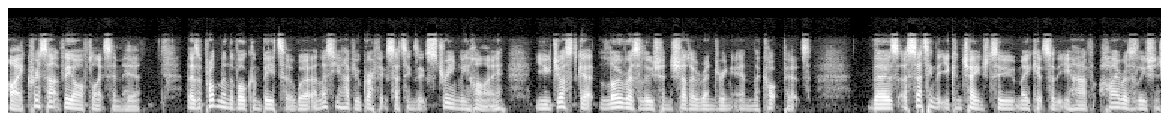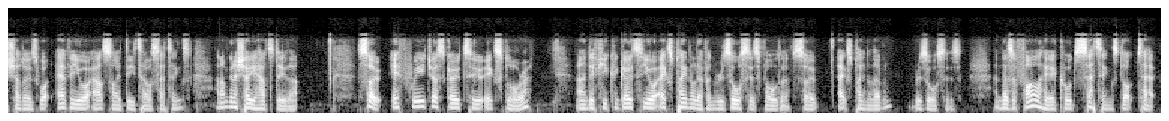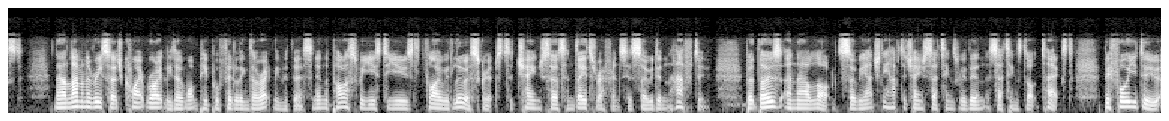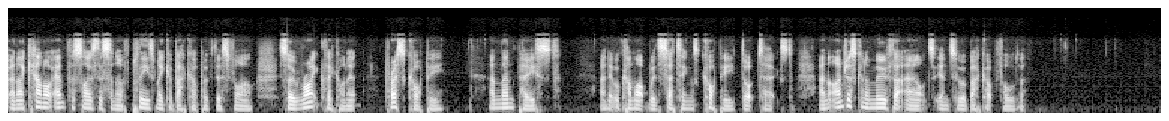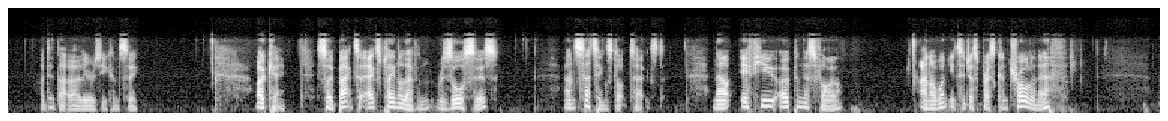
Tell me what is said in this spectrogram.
Hi, Chris at VR Flight Sim here. There's a problem in the Vulkan beta where unless you have your graphics settings extremely high, you just get low resolution shadow rendering in the cockpit. There's a setting that you can change to make it so that you have high resolution shadows whatever your outside detail settings, and I'm going to show you how to do that. So if we just go to Explorer, and if you can go to your X-Plane 11 resources folder, so X-Plane 11 resources. And there's a file here called settings.txt. Now, Laminar Research quite rightly don't want people fiddling directly with this. And in the past, we used to use FlyWithLua scripts to change certain data references so we didn't have to. But those are now locked, so we actually have to change settings within settings.txt. Before you do, and I cannot emphasize this enough, please make a backup of this file. So right click on it, press copy, and then paste and it will come up with settings copy.txt. And I'm just going to move that out into a backup folder. I did that earlier, as you can see. Okay, so back to X-Plane 11, resources, and settings.txt. Now, if you open this file, and I want you to just press Control and F,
